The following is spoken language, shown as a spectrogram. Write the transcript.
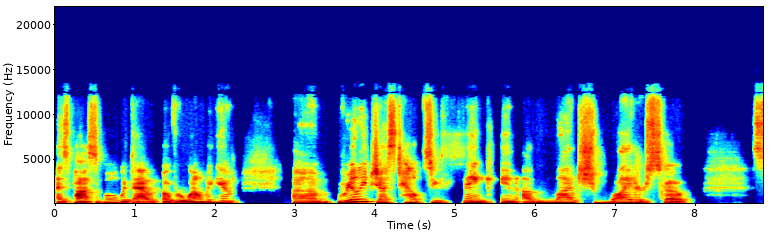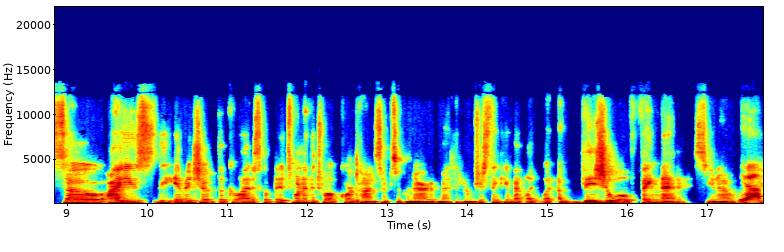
as possible without overwhelming you um, really just helps you think in a much wider scope. So I use the image of the kaleidoscope. It's one of the 12 core concepts of the narrative method. I'm just thinking about like what a visual thing that is, you know? Yeah.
